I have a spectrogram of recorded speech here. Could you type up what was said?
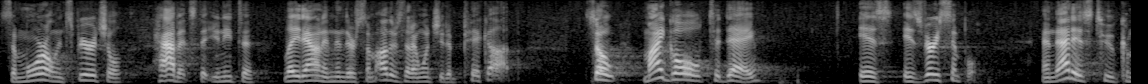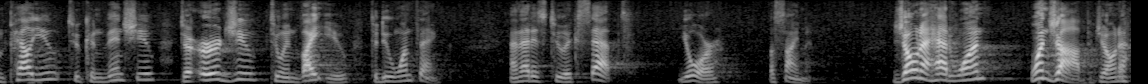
some moral and spiritual habits that you need to lay down, and then there's some others that I want you to pick up. So, my goal today is, is very simple, and that is to compel you, to convince you, to urge you, to invite you to do one thing, and that is to accept your assignment. Jonah had one, one job, Jonah.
